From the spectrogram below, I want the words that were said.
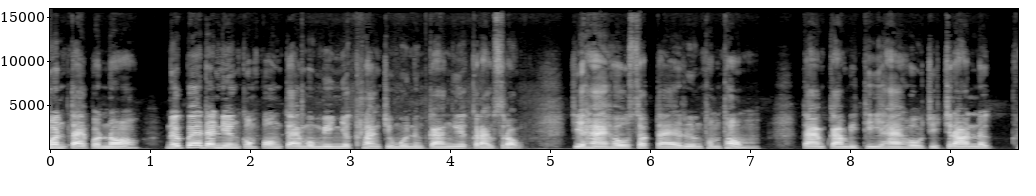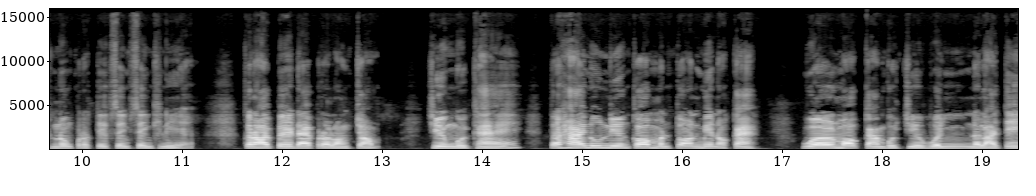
មិនតែប៉ុណ្ណោះនៅពេលដែលនាងកំពុងតែមមាញឹកខ្លាំងជាមួយនឹងការងារក្រៅស្រុកជាហែហូសុទ្ធតែរឿងធំធំ តាមកម្មវិធីហែហូជាច្រើននៅក្នុងប្រទេសផ្សេងផ្សេងគ្នា ក្រោយពេលដែលប្រឡងចប់ ជាងមួយខែទៅហើយនោះនាងក៏មិនទាន់មានឱកាសវិលមកកម្ពុជាវិញនៅឡើយទេ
